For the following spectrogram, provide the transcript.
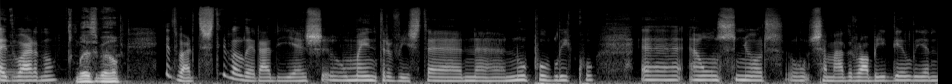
Olá, Eduardo. Olá, Isabel. Eduardo, estive a ler há dias uma entrevista na, no público uh, a um senhor chamado Robbie Gillian.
